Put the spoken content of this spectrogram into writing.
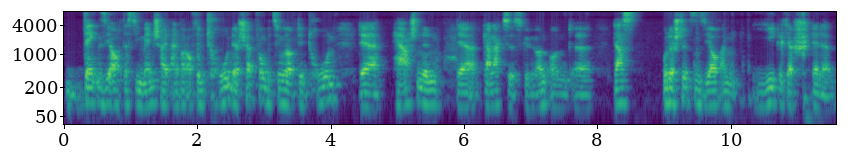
denken sie auch, dass die Menschheit einfach auf den Thron der Schöpfung beziehungsweise auf den Thron der Herrschenden der Galaxis gehören. Und äh, das unterstützen sie auch an jeglicher Stelle.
